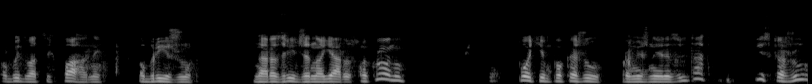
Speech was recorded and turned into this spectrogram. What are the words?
обидва цих пагани обріжу на розріджену ярусну крону. Потім покажу проміжний результат і скажу,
